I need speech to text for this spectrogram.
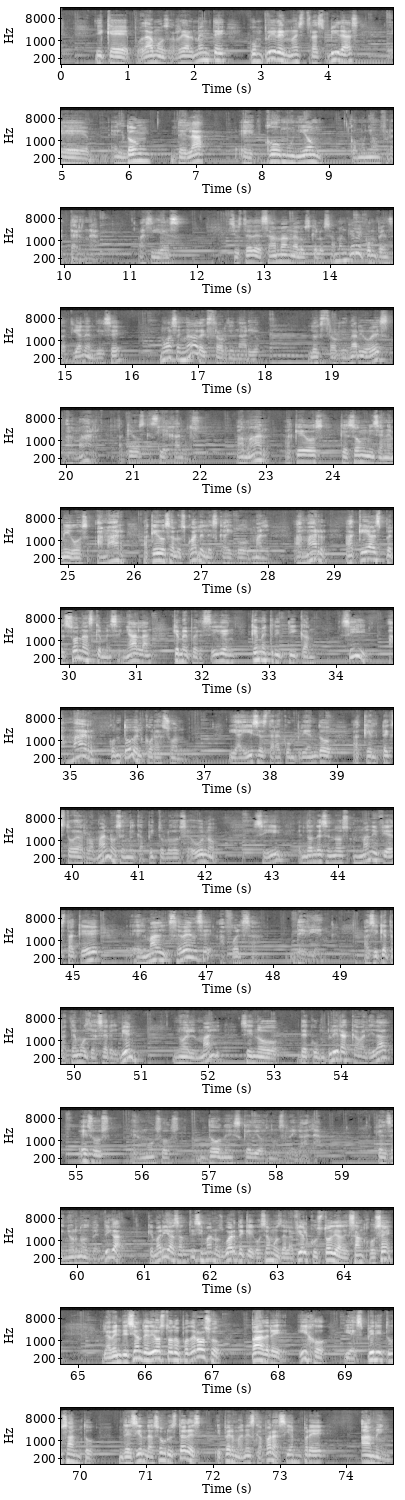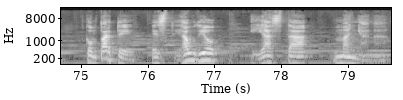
y que podamos realmente cumplir en nuestras vidas eh, el don de la eh, comunión, comunión fraterna. Así es. Si ustedes aman a los que los aman, ¿qué recompensa tienen? Dice, no hacen nada extraordinario. Lo extraordinario es amar a aquellos que es lejanos, amar aquellos que son mis enemigos, amar aquellos a los cuales les caigo mal, amar a aquellas personas que me señalan, que me persiguen, que me critican. Sí, amar con todo el corazón. Y ahí se estará cumpliendo aquel texto de Romanos en el capítulo 12.1, ¿sí? En donde se nos manifiesta que el mal se vence a fuerza de bien. Así que tratemos de hacer el bien, no el mal, sino de cumplir a cabalidad esos hermosos dones que Dios nos regala. Que el Señor nos bendiga, que María Santísima nos guarde, que gocemos de la fiel custodia de San José. La bendición de Dios Todopoderoso, Padre, Hijo y Espíritu Santo, descienda sobre ustedes y permanezca para siempre. Amén. Comparte este audio y hasta mañana.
